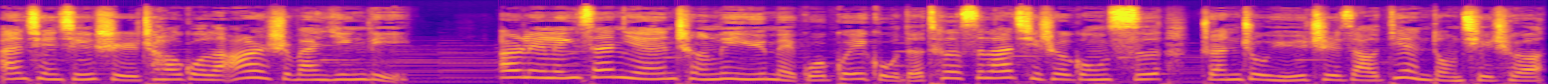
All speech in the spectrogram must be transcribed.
安全行驶超过了二十万英里。二零零三年，成立于美国硅谷的特斯拉汽车公司，专注于制造电动汽车，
